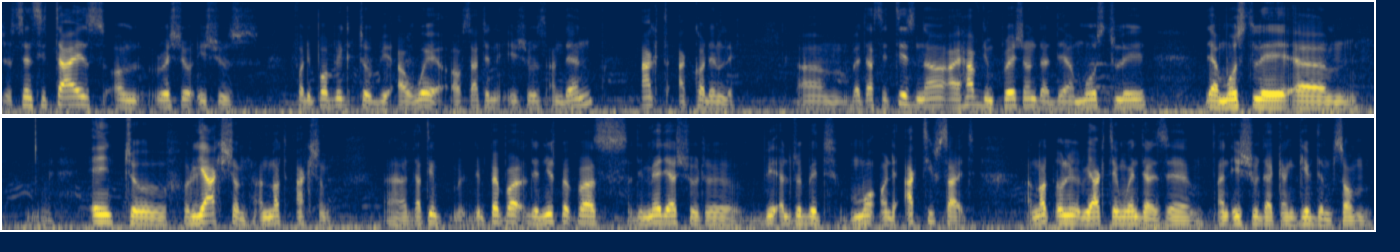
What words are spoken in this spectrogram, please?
to sensitize on racial issues, for the public to be aware of certain issues and then act accordingly. Um, but as it is now, I have the impression that they are mostly they are mostly um, into reaction and not action. Uh, I think the paper, the newspapers, the media should uh, be a little bit more on the active side, and not only reacting when there is a, an issue that can give them some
